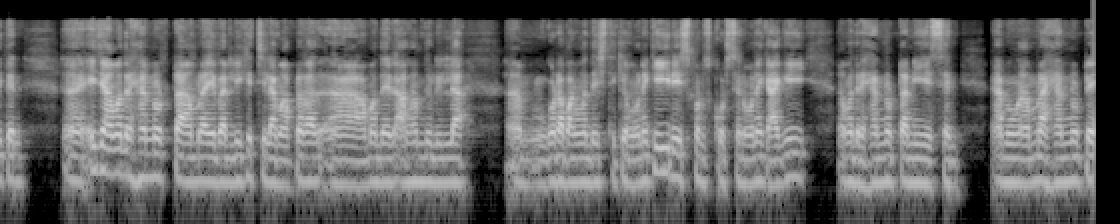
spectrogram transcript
দিতেন। এই যে আমাদের হ্যান্ড নোটটা আমরা এবার লিখেছিলাম, আপনারা আমাদের আলহামদুলিল্লাহ গোটা বাংলাদেশ থেকে অনেকেই রেসপন্স করছেন, অনেক আগেই আমাদের হ্যান্ড নোটটা নিয়েছেন এবং আমরা হ্যান্ড নোটে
